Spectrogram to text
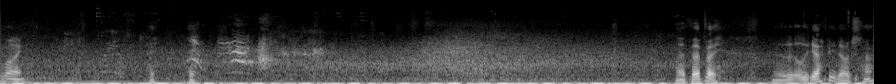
Good morning. Hey, hey. Hey, Pepe. The little yappy dogs, huh?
